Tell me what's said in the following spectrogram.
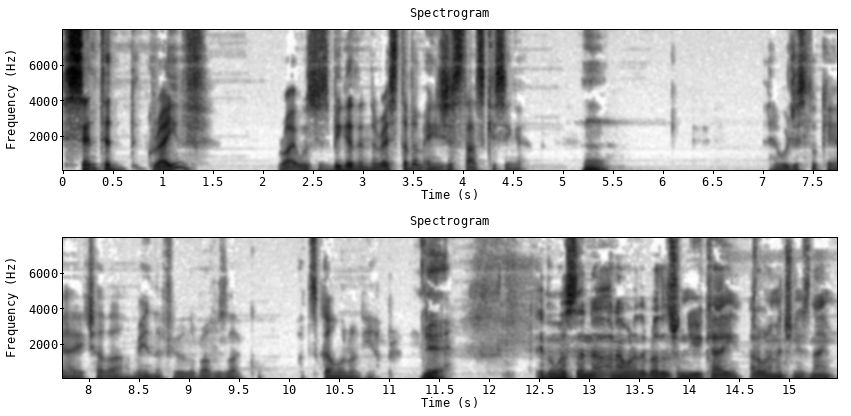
centered grave, right? Which is bigger than the rest of them, and he just starts kissing it. Mm. And we're just looking at each other. Me and the few of the brothers, like, what's going on here, bro? Yeah. Even worse than uh, I know one of the brothers from the UK. I don't want to mention his name,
